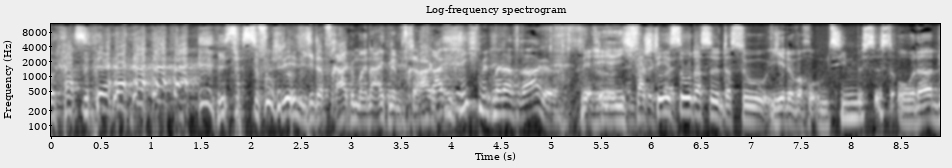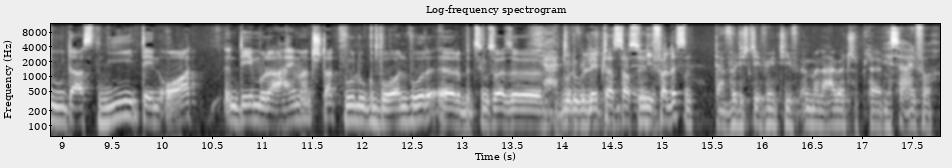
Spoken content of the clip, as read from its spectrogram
Oder hast du, Wie ist das zu verstehen? Ich hinterfrage meine eigenen Fragen. Frage dich mit meiner Frage. Also, ich verstehe es so, dass du, dass du jede Woche umziehen müsstest oder du darfst nie den Ort in dem oder Heimatstadt, wo du geboren wurde, äh, beziehungsweise Ja, wo du gelebt hast, darfst du nie äh, verlassen. Da würde ich definitiv in meiner Heimatstadt bleiben. Ist ja einfach.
